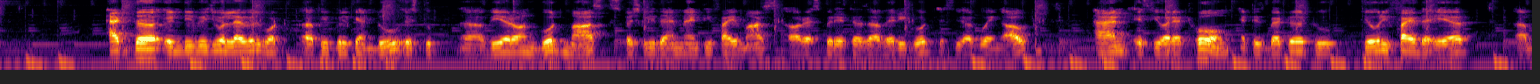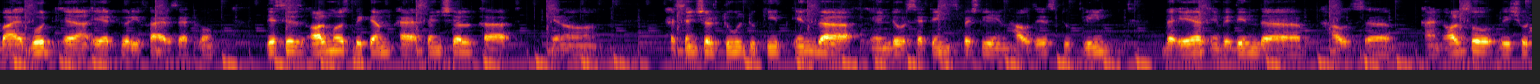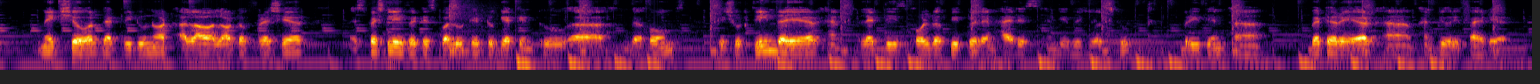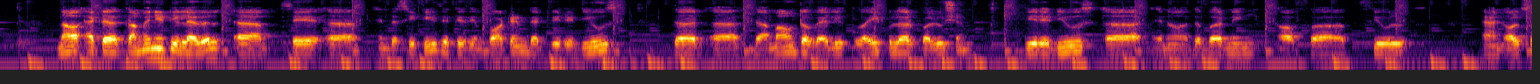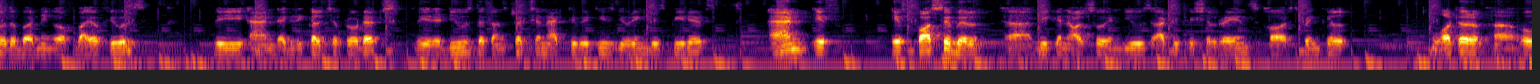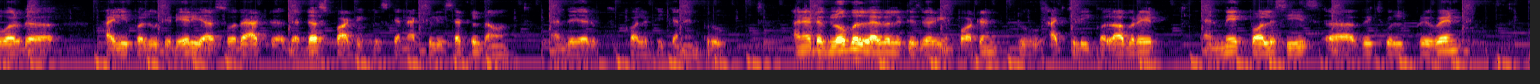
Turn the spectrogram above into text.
at the individual level, what uh, people can do is to uh, wear on good masks, especially the N95 masks or respirators are very good if you are going out. And if you are at home, it is better to purify the air uh, by good uh, air purifiers at home. This has almost become an essential, uh, you know, essential tool to keep in the indoor setting, especially in houses, to clean the air within the house. Uh, and also, we should make sure that we do not allow a lot of fresh air, especially if it is polluted, to get into uh, the homes. We should clean the air and let these older people and high risk individuals to breathe in uh, better air uh, and purified air. Now, at a community level, uh, say uh, in the cities, it is important that we reduce the, uh, the amount of vehicular pollution. We reduce, you know, the burning of fuel and also the burning of biofuels we and agriculture products. We reduce the construction activities during these periods. And if if possible uh, we can also induce artificial rains or sprinkle water uh, over the highly polluted areas so that uh, the dust particles can actually settle down and the air quality can improve. And at a global level it is very important to actually collaborate and make policies uh, which will prevent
